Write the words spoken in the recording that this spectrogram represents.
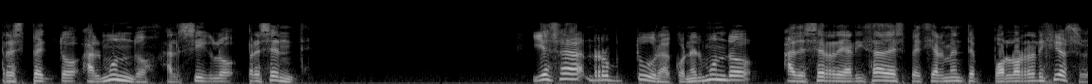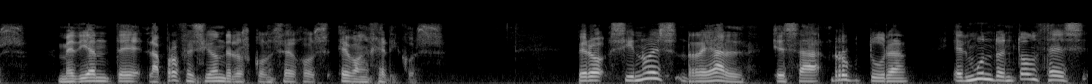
respecto al mundo, al siglo presente. Y esa ruptura con el mundo ha de ser realizada especialmente por los religiosos, mediante la profesión de los consejos evangélicos. Pero si no es real esa ruptura, el mundo entonces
